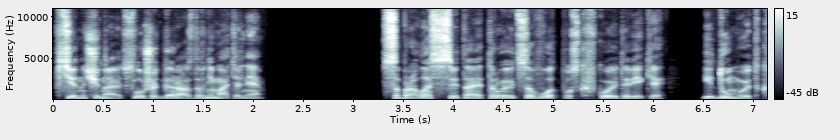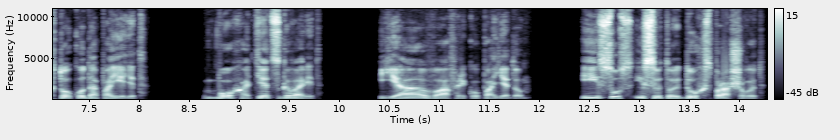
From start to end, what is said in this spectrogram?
все начинают слушать гораздо внимательнее. Собралась Святая Троица в отпуск в кои-то веки и думают, кто куда поедет. Бог-Отец говорит, «Я в Африку поеду». Иисус и Святой Дух спрашивают,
